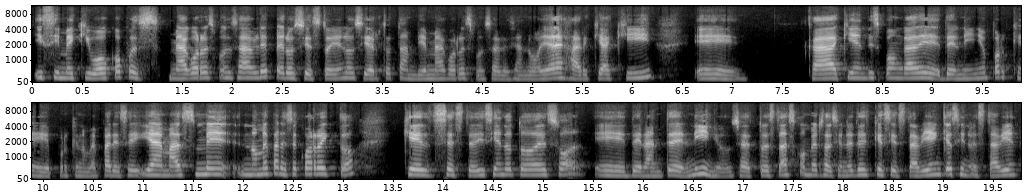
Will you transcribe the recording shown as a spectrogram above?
y si me equivoco, pues me hago responsable, pero si estoy en lo cierto, también me hago responsable. O sea, no voy a dejar que aquí eh, cada quien disponga del niño porque, porque no me parece, y además me, no me parece correcto que se esté diciendo todo eso eh, delante del niño, o sea, todas estas conversaciones de que si está bien, que si no está bien,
